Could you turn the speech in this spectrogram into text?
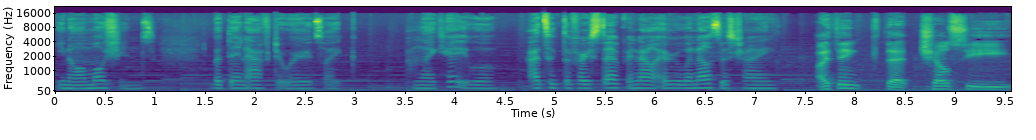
you know, emotions. But then afterwards, like, I'm like, hey, well, I took the first step and now everyone else is trying. I think that Chelsea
